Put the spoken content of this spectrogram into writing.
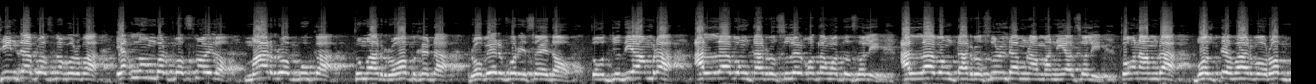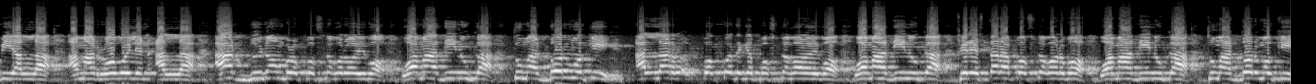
তিনটা প্রশ্ন করবা। এক নম্বর প্রশ্ন হইল, মার রব বুকা, তোমার রব খেটা, রবের পরিচয় দাও। তো যদি আমরা আল্লাহ এবং তার রসুলের কথা মতো চলি, আল্লাহ এবং তার রসুলটা আমরা মানিয়া চলি, তখন আমরা বলতে পারব, রব্বি আল্লাহ, আমার রব হইলেন আল্লাহ। আর দুই নম্বর প্রশ্ন করা হইব, ওয়ামা দিনুকা, তোমার ধর্ম কি? আল্লাহর পক্ষ থেকে প্রশ্ন করা হইব, ওয়ামা দিনুকা ফেরেস্তারা প্রশ্ন করব, ওয়ামা দিনুকা, তোমার ধর্ম কি?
